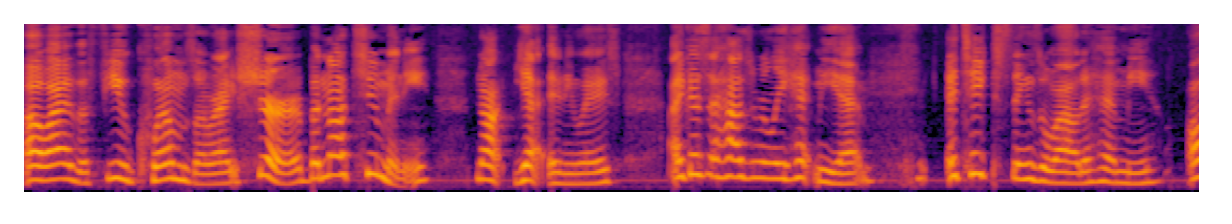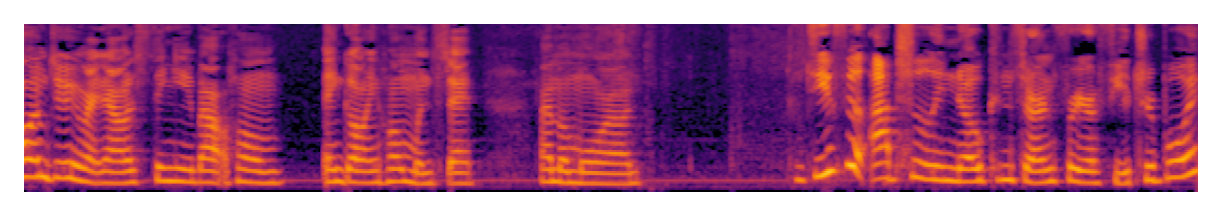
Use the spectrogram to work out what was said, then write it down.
Oh, I have a few qualms, all right, sure, but not too many. Not yet, anyways. I guess it hasn't really hit me yet. It takes things a while to hit me. All I'm doing right now is thinking about home and going home Wednesday. I'm a moron. Do you feel absolutely no concern for your future, boy?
